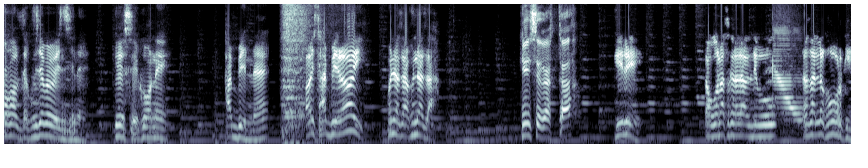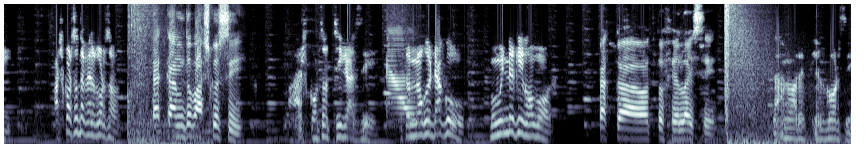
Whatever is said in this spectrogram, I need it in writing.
সকাল থেকে খুঁজে পেয়েছি না গেছে কোনে? ছাব্বির না? ওই ছাব্বির ওই! শুনে যা শুনে যা। কি হয়েছে কাকা? কি রে? তখন আজকে রেজাল্ট দিব। রেজাল্টের খবর কি? পাস করছ তো ফেল করছ? কাকা আমি তো পাস করছি। পাস করছ ঠিক আছে। তোর নকে ডাকো। মুমিনের কি খবর? কাকা তো ফেলাইছে জানোয়ারে ফেল করছে।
